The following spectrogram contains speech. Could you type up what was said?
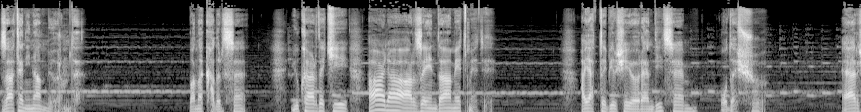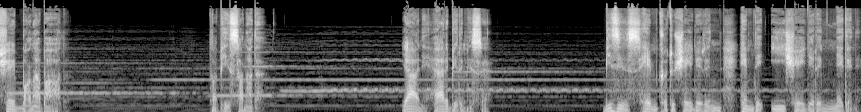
Zaten inanmıyorum da. Bana kalırsa yukarıdaki hala arıza endam etmedi. Hayatta bir şey öğrendiysem o da şu. Her şey bana bağlı. Tabii sana da. Yani her birimize. Biziz hem kötü şeylerin hem de iyi şeylerin nedeni.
